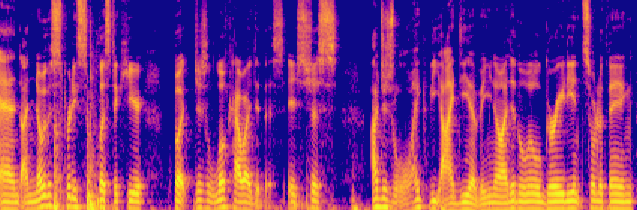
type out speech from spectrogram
And I know this is pretty simplistic here, but just look how I did this. It's just, I just like the idea of it. You know, I did a little gradient sort of thing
